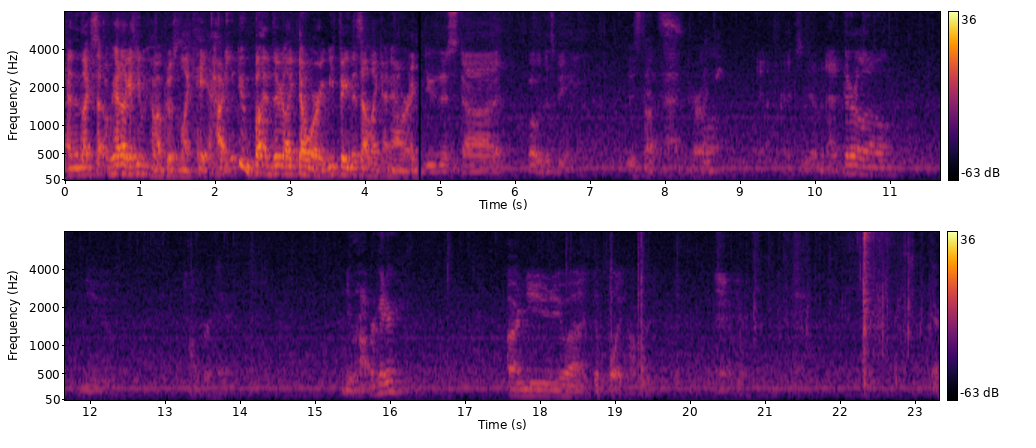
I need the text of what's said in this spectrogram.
And then like so, we had like a team come up to us and like, hey, how do you do buttons? They were like, don't worry, we figured this out like an hour ago. Do this dot. What would this be? This dot add parallel, Yeah, right. So we have an add parallel, new hopper header. new hopper hitter. Or new, new, uh, deploy hopper. Yeah. There.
